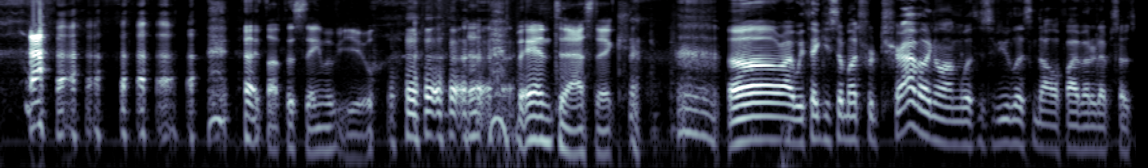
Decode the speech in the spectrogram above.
I thought the same of you. Fantastic. All right. We thank you so much for traveling along with us. If you listened to all 500 episodes,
